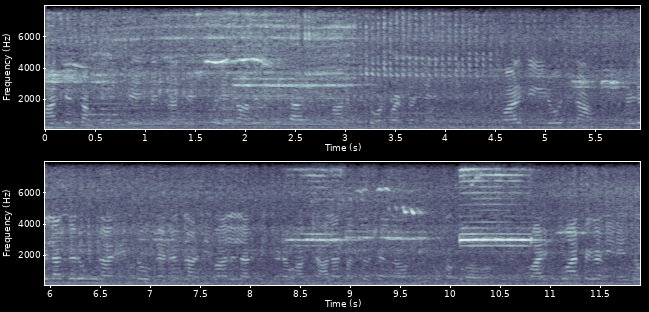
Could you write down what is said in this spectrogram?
మార్కెట్ కంపెనీ చైర్మన్గా చేస్తూ ఎన్నో అభివృద్ధి కార్యక్రమాలకు తోడ్పడటం జరిగింది. వారికి ఈ రోజున ప్రజలందరూ కూడా ఎంతో ఘనంగా నివాళులు అర్పించడం మాకు చాలా సంతోషంగా ఉంది. ఒక వారి కుమార్తెగా నేను ఎంతో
